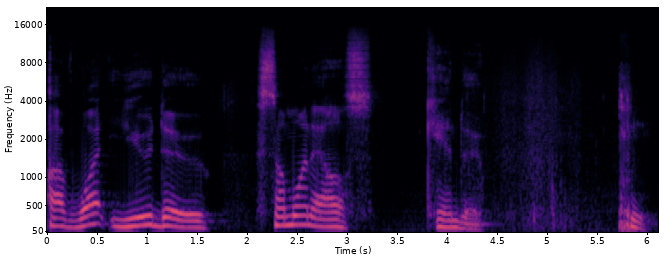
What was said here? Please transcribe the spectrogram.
of what you do, someone else can do.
